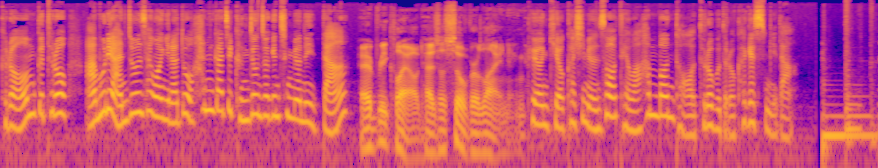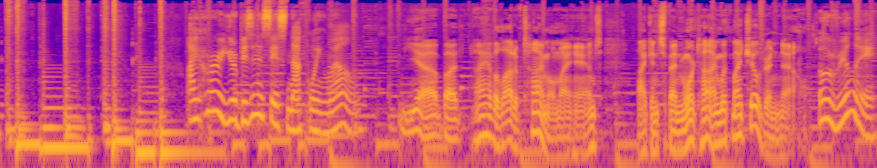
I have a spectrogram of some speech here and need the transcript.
그럼 끝으로 아무리 안 좋은 상황이라도 한 가지 긍정적인 측면은 있다. Every cloud has a silver lining. 표현 기억하시면서 대화 한 번 더 들어보도록 하겠습니다. I heard your business is not going well. Yeah, but I have a lot of time on my hands. I can spend more time with my children now. Oh, really?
